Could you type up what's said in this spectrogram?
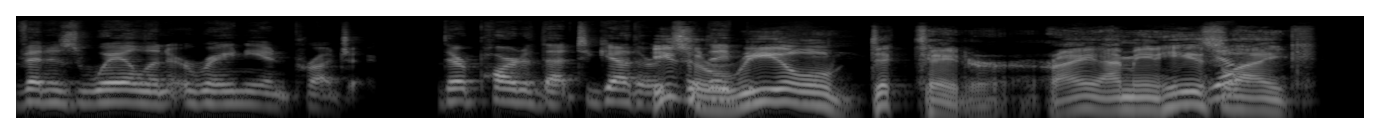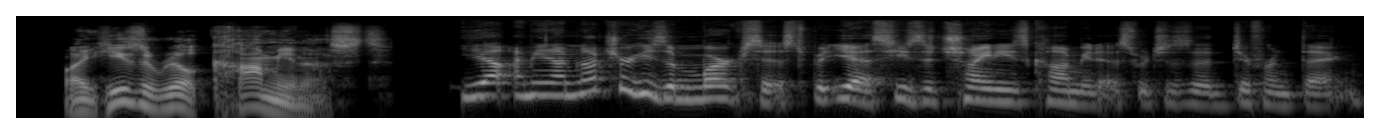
Venezuelan, Iranian project. They're part of that together. He's so a real dictator, right? I mean, he's yep. like like he's a real communist. Yeah, I mean, I'm not sure he's a Marxist, but yes, he's a Chinese communist, which is a different thing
